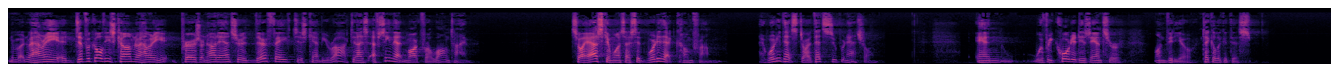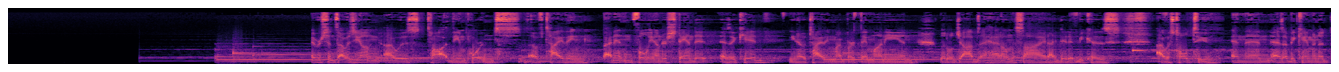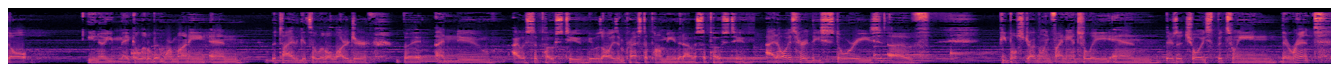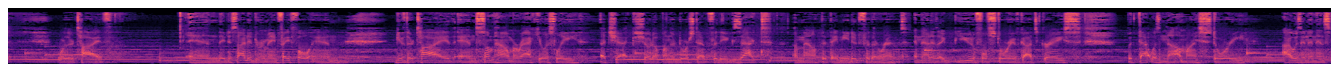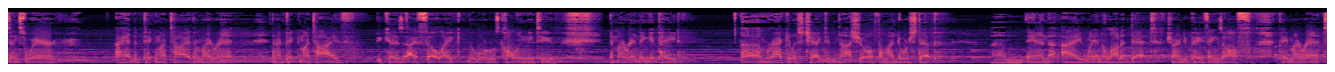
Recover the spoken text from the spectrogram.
no matter how many uh, difficulties come, no matter how many prayers are not answered, their faith just can't be rocked. And I've seen that in Mark for a long time. So I asked him once, I said, Where did that come from? Where did that start? That's supernatural. And we've recorded his answer on video. Take a look at this. Ever since I was young, I was taught the importance of tithing. I didn't fully understand it as a kid, you know, tithing my birthday money and little jobs I had on the side. I did it because I was told to. And then as I became an adult, you know, you make a little bit more money and the tithe gets a little larger, but I knew I was supposed to. It was always impressed upon me that I was supposed to. I'd always heard these stories of people struggling financially, and there's a choice between their rent or their tithe. And they decided to remain faithful and give their tithe, and somehow miraculously, a check showed up on their doorstep for the exact amount that they needed for their rent. And that is a beautiful story of God's grace but that was not my story. I was in an instance where I had to pick my tithe or my rent, and I picked my tithe because I felt like the Lord was calling me to, and my rent didn't get paid. A miraculous check did not show up on my doorstep Um, and I went in a lot of debt trying to pay things off, pay my rent.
